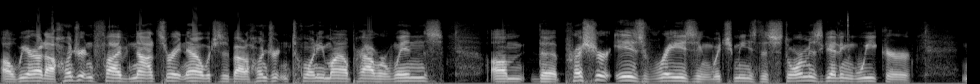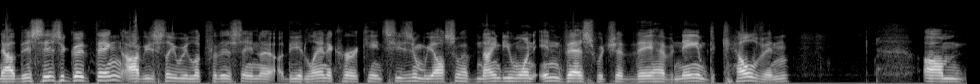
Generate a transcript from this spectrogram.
Uh, we are at 105 knots right now, which is about 120 mile per hour winds. Um, the pressure is raising, which means the storm is getting weaker now, this is a good thing. Obviously, we look for this in uh, the Atlantic hurricane season. We also have 91 Invest, which they have named Kelvin. Um,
